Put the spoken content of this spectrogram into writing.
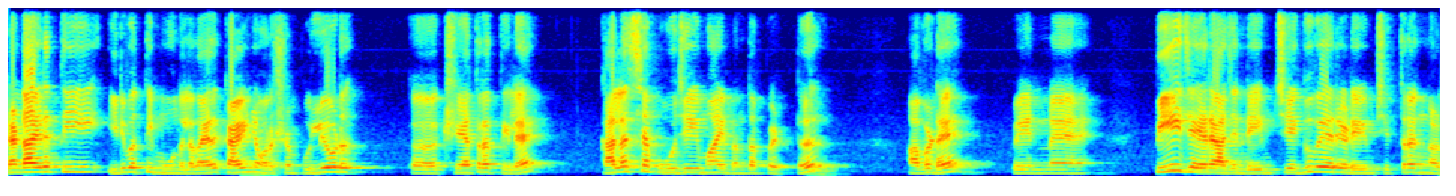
രണ്ടായിരത്തി ഇരുപത്തി മൂന്നിൽ അതായത് കഴിഞ്ഞ വർഷം പുല്യോട് ഏഹ്, ക്ഷേത്രത്തിലെ കലശ പൂജയുമായി ബന്ധപ്പെട്ട് അവിടെ പിന്നെ പി ജയരാജന്റെയും ചെഗുവേരയുടെയും ചിത്രങ്ങൾ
